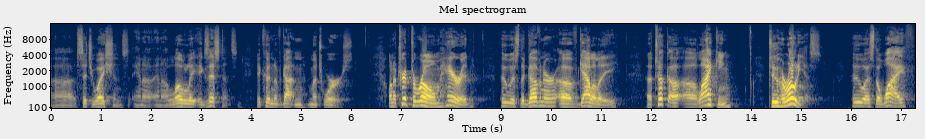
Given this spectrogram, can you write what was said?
uh, situations in a, in a lowly existence. It couldn't have gotten much worse. On a trip to Rome, Herod, who was the governor of Galilee, uh, took a, a liking to Herodias, who was the wife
